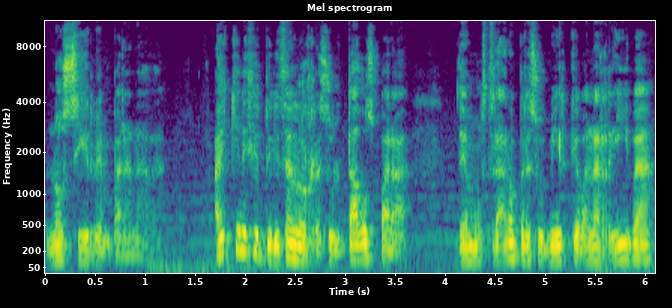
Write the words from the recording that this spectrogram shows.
no sirven para nada. Hay quienes utilizan los resultados para demostrar o presumir que van arriba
